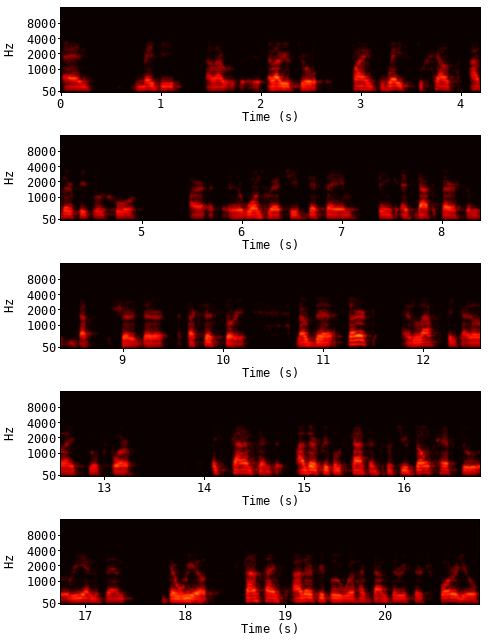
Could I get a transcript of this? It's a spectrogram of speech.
and maybe allow allow you to find ways to help other people who are, uh, want to achieve the same thing as that person that shared their success story. Now the third and last thing I like to look for content, other people's content, because you don't have to reinvent the wheel. Sometimes other people will have done the research for you,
